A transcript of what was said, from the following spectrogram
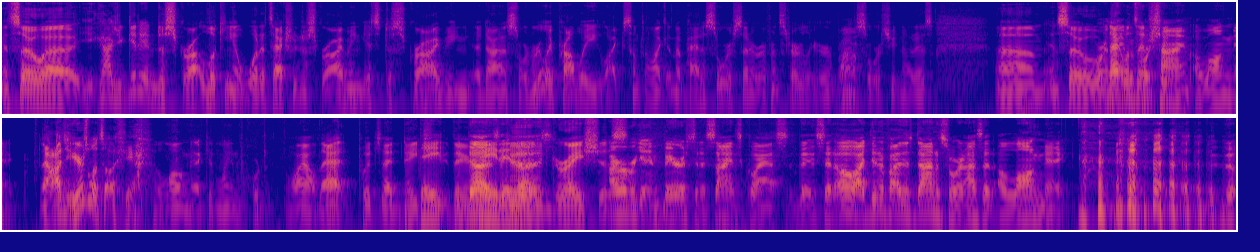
And so, uh, you guys, you get in descri- looking at what it's actually describing. It's describing a dinosaur, and really probably like something like an Apatosaurus that I referenced earlier, or Brontosaurus, you'd notice. Um, and so Or that one's before interesting. time, a long neck. Now, here's what's yeah, a long neck and land before. Wow, that puts that dates Date- you there. it does, it Good does. gracious. I remember getting embarrassed in a science class. They said, "Oh, identify this dinosaur," and I said, "A long neck." The-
